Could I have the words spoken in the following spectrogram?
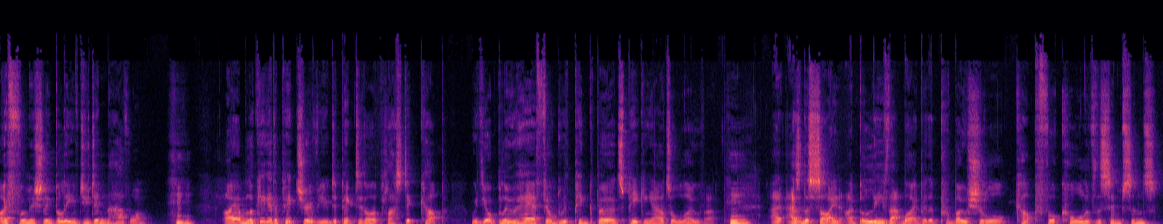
I foolishly believed you didn't have one. I am looking at a picture of you depicted on a plastic cup with your blue hair filled with pink birds peeking out all over. As an aside, I believe that might have been a promotional cup for Call of the Simpsons.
